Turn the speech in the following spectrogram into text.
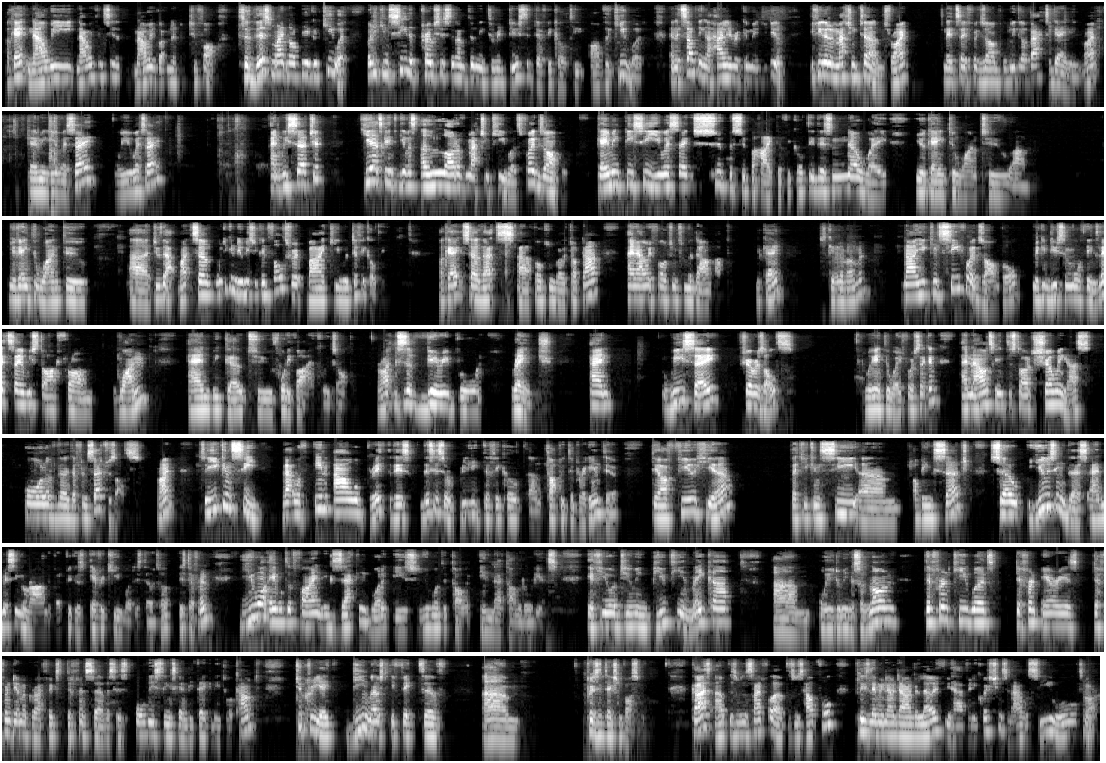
Okay, now we now we can see that now we've gotten a bit too far. So this might not be a good keyword, but you can see the process that I'm doing to reduce the difficulty of the keyword, and it's something I highly recommend you do. If you go to matching terms, right, let's say, for example, we go back to gaming, right? Gaming USA or USA, and we search it. Here it's going to give us a lot of matching keywords. For example, gaming PC USA, super, super high difficulty. There's no way you're going to want to, um, you're going to want to uh, do that, right? So what you can do is you can filter it by keyword difficulty. Okay, so that's uh, filtering by the top down, and now we're filtering from the down up. Okay, just give it a moment. Now you can see, for example, we can do some more things. Let's say we start from 1 and we go to 45, for example. Right? This is a very broad range. And we say show results. We're going to wait for a second. And now it's going to start showing us all of the different search results. Right? So you can see that within our breadth, this, this is a really difficult um, topic to break into. There are a few here that you can see um, are being searched. So using this and messing around a bit because every keyword is, is different, you are able to find exactly what it is you want to target in that target audience. If you're doing beauty and makeup, um, or you're doing a salon, different keywords, different areas, different demographics, different services, all these things can be taken into account to create the most effective um, presentation possible. Guys, I hope this was insightful. I hope this was helpful. Please let me know down below if you have any questions, and I will see you all tomorrow.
